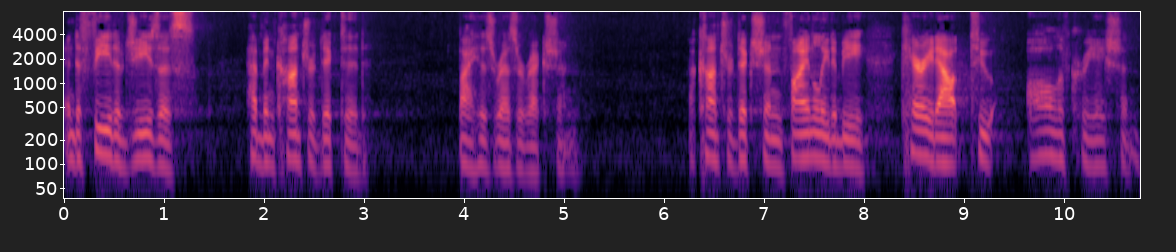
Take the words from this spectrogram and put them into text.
and defeat of Jesus have been contradicted by his resurrection. a contradiction finally to be carried out to all of creation,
